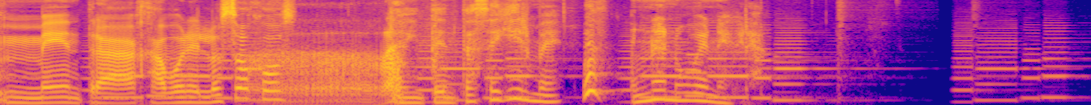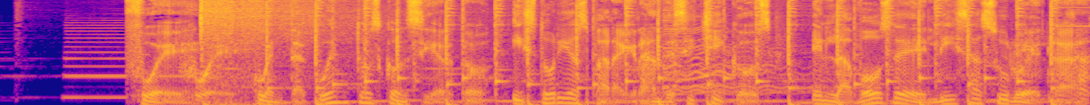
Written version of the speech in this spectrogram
me entra jabón en los ojos o intenta seguirme una nube negra. Fue Cuentacuentos Concierto. Historias para grandes y chicos en la voz de Elisa Zulueta.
